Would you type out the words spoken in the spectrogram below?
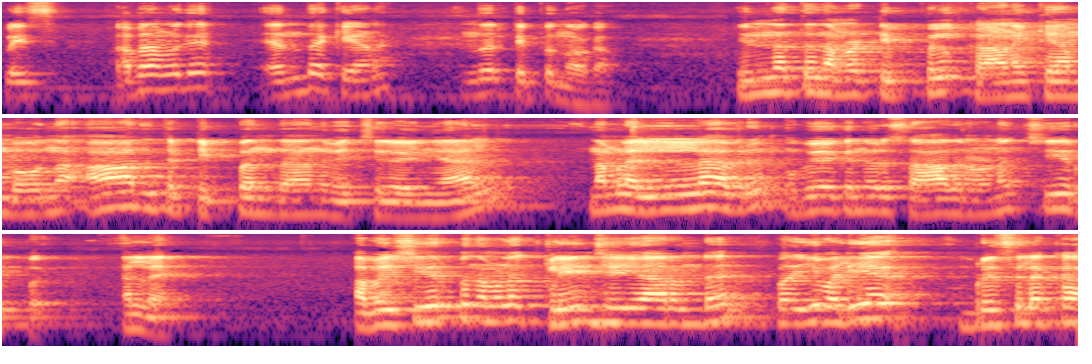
പ്ലീസ് അപ്പോൾ നമുക്ക് എന്തൊക്കെയാണ്? ഇന്നൊരു ടിപ്പ് നോക്കാം. ഇന്നത്തെ നമ്മുടെ ടിപ്പിൽ കാണിക്കാൻ പോകുന്ന ആദ്യത്തെ ടിപ്പ് എന്താണെന്ന് വെച്ച് കഴിഞ്ഞാൽ നമ്മളെല്ലാവരും ഉപയോഗിക്കുന്ന ഒരു സാധനമാണ് ചീർപ്പ് അല്ലേ? അപ്പോൾ ഈ ചീർപ്പ് നമ്മൾ ക്ലീൻ ചെയ്യാറുണ്ട്. ഇപ്പൊ ഈ വലിയ ബ്രിസിലൊക്കെ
